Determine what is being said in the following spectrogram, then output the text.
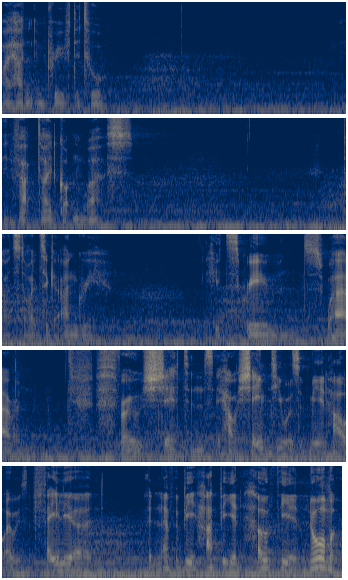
I hadn't improved at all. In fact, I'd gotten worse. Dad started to get angry. He'd scream and swear and throw shit and say how ashamed he was of me and how I was a failure and I'd never be happy and healthy and normal.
